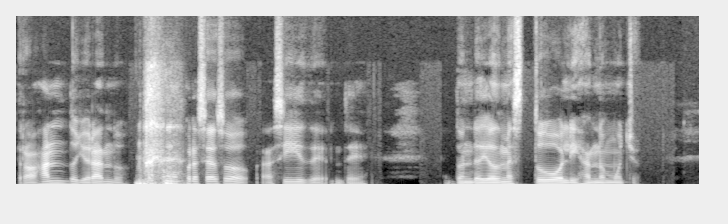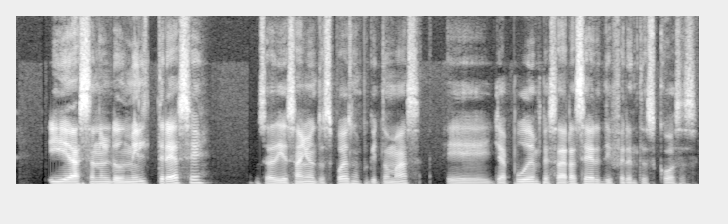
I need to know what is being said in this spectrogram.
trabajando, llorando. Fue como un proceso así de, de, donde Dios me estuvo lijando mucho. Y hasta en el 2013, o sea, 10 años después, un poquito más, eh, ya pude empezar a hacer diferentes cosas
